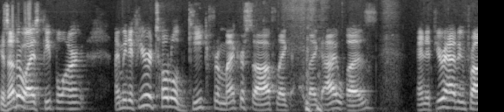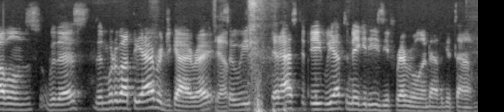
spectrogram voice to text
because otherwise people aren't i mean if you're a total geek from microsoft like like i was and if you're having problems with this then what about the average guy right Yep. so we it has to be we have to make it easy for everyone to have a good time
